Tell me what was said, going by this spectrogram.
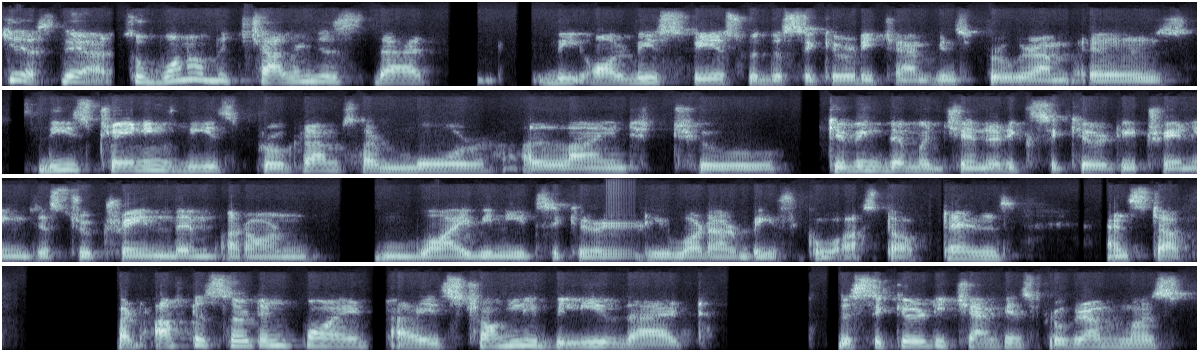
Yes they are. So one of the challenges that we always face with the security champions program is these trainings these programs are more aligned to giving them a generic security training just to train them around why we need security, what are basic OWASP top 10s and stuff. But after a certain point, I strongly believe that the Security Champions program must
